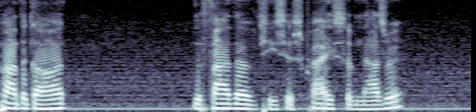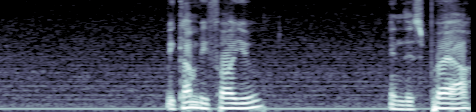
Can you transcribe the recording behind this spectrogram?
Father God, the Father of Jesus Christ of Nazareth, we come before you in this prayer.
